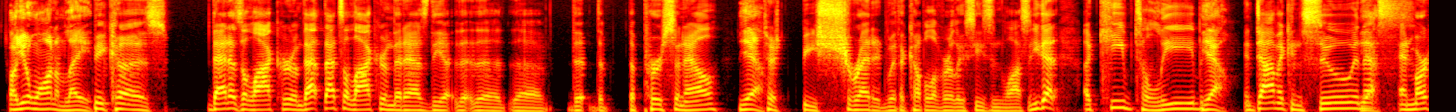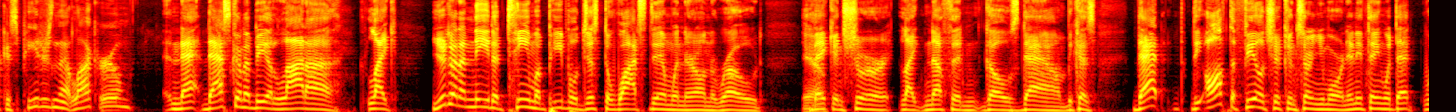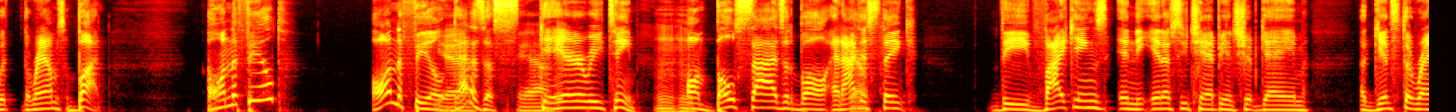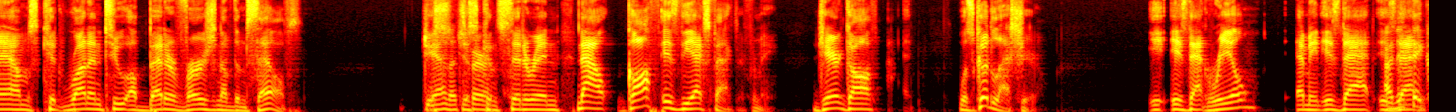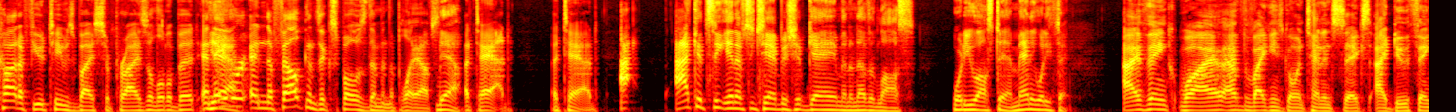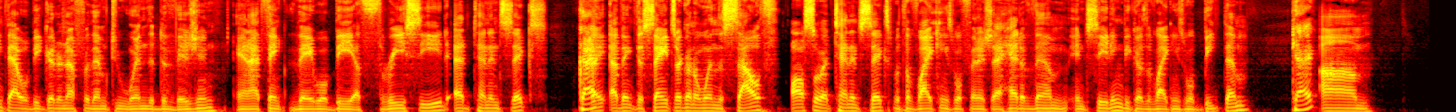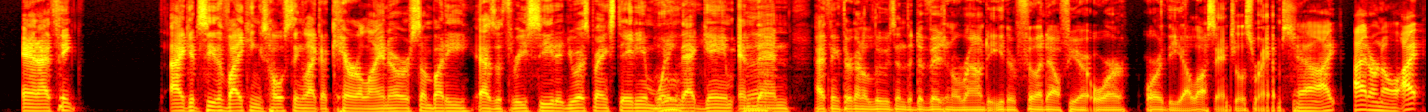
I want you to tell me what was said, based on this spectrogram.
Oh, you don't want them late. because that is a locker room. That that's a locker room that has the uh, the the the the, the, the personnel Yeah, to be shredded with a couple of early season losses. You got Aqib Talib, yeah, and Ndamukong Suh in that, Yes. and Marcus Peters in that locker room. and that that's going to be a lot of like you're going to need a team of people just to watch them when they're on the road, Yeah. making sure like nothing goes down because that the off the field should concern you more than anything with that with the Rams, but on the field, on the field, Yeah. that is a Yeah. scary team mm-hmm. on both sides of the ball, and I just think the Vikings in the NFC Championship game against the Rams could run into a better version of themselves. Just, Yeah, that's just fair. considering now, Goff is the X factor for me. Jared Goff was good last year. I- Is that real? I mean, is that is I think that they caught a few teams by surprise a little bit, and Yeah. they were and the Falcons exposed them in the playoffs. Yeah. a tad, a tad. I, I could see NFC Championship game and another loss. Where do you all stand, Manny? What do you think? I think. Well, I have the Vikings going ten and six. I do think that will be good enough for them to win the division, and I think they will be a three seed at ten and six. Okay, I, I think the Saints are going to win the South, also at ten and six, but the Vikings will finish ahead of them in seeding because the Vikings will beat them. okay, Um, and I think I could see the Vikings hosting like a Carolina or somebody as a three seed at US Bank Stadium, winning Ooh, that game, and yeah. then I think they're going to lose in the divisional round to either Philadelphia or or the uh, Los Angeles Rams. Yeah, I I don't know. I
